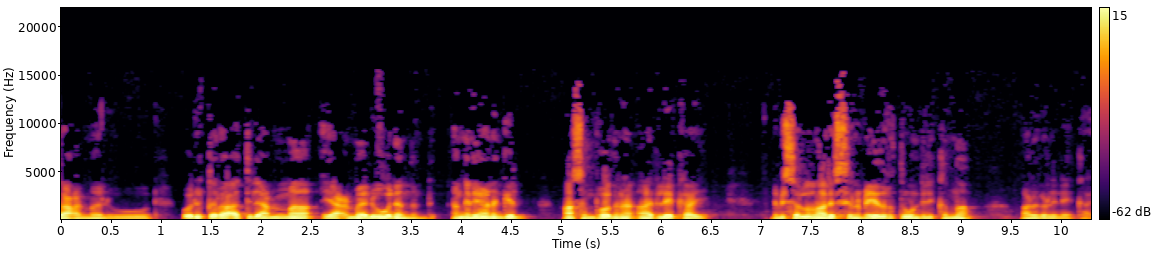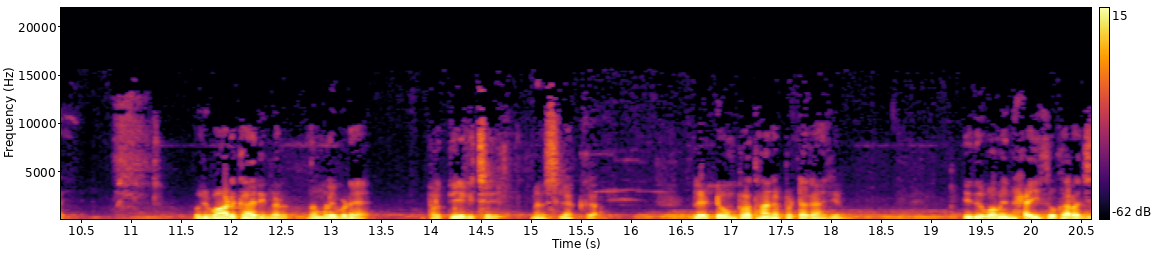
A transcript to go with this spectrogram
താമലൂൻ ഒരു കിറാത്തിൽ അമ്മ യഅമലൂൻ എന്നുണ്ട്. അങ്ങനെയാണെങ്കിൽ ആ സംബോധന ആരിലേക്കായി? നബി സല്ലാ അലൈഹി സ്വലമെ എതിർത്തുകൊണ്ടിരിക്കുന്ന ആളുകളിലേക്കായി. ഒരുപാട് കാര്യങ്ങൾ നമ്മളിവിടെ പ്രത്യേകിച്ച് മനസ്സിലാക്കുക. ഏറ്റവും പ്രധാനപ്പെട്ട കാര്യം ഇത് വമിൻ ഹൈസു ഖറജ്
